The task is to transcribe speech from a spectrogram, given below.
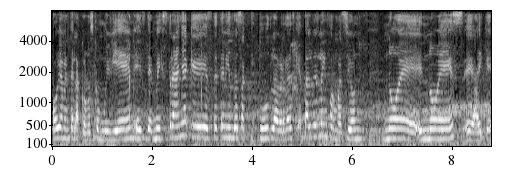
obviamente la conozco muy bien. Este, me extraña que esté teniendo esa actitud. La verdad es que tal vez la información no, eh, no es, eh, hay que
